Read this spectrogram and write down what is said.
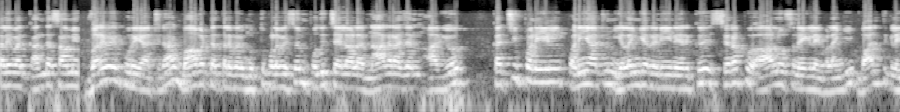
தலைவர் கந்தசாமி வரவேற்புரையாற்றினார் மாவட்ட தலைவர் முத்துப்பலவேசன் பொதுச் செயலாளர் நாகராஜன் ஆகியோர் கட்சி பணியில் பணியாற்றும் இளைஞர் அணியினருக்கு சிறப்பு ஆலோசனைகளை வழங்கி வாழ்த்துக்களை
